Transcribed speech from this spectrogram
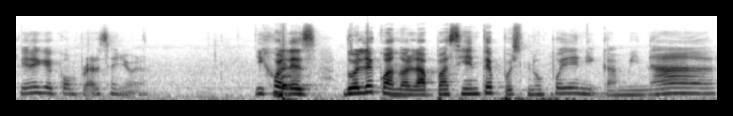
Tiene que comprar, señora. Híjoles, duele cuando la paciente pues no puede ni caminar.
